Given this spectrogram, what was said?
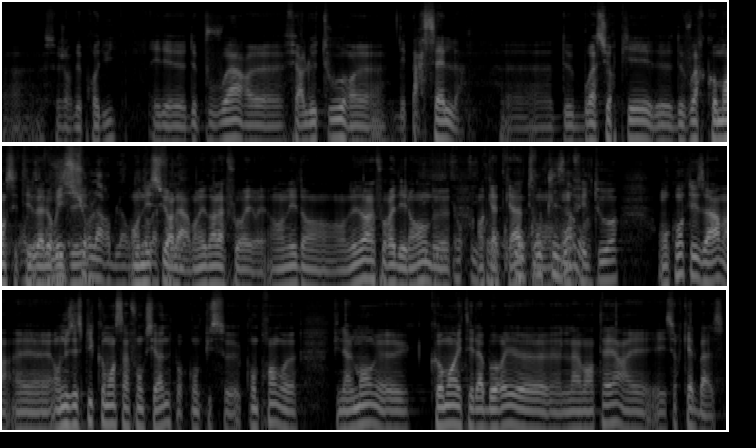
euh, ce genre de produits, et de, pouvoir euh, faire le tour des parcelles de bois sur pied, de, voir comment c'était valorisé. On est sur l'arbre. On, on est sur l'arbre, on est dans la forêt. On est dans on est dans la forêt des Landes en 4x4. On, on, fait le tour. On compte les arbres. on nous explique comment ça fonctionne pour qu'on puisse comprendre finalement comment est élaboré l'inventaire et, sur quelle base.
